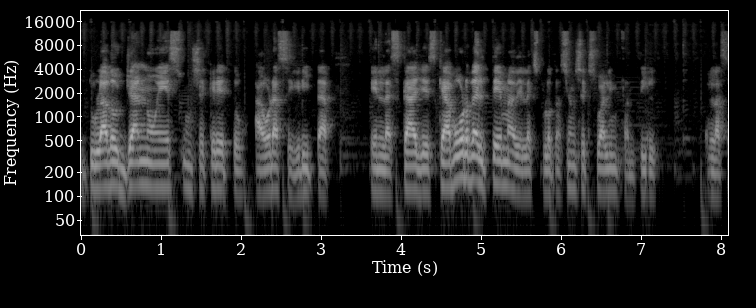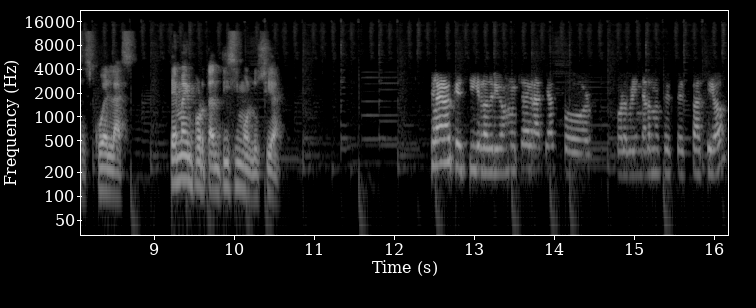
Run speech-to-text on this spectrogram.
titulado Ya no es un secreto, ahora se grita en las calles, que aborda el tema de la explotación sexual infantil en las escuelas. Tema importantísimo, Lucía. Claro que sí, Rodrigo. Muchas gracias por, por brindarnos este espacio.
